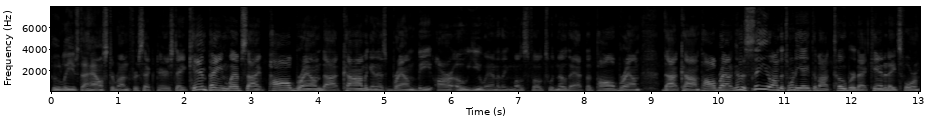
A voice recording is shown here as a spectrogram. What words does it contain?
who leaves the House to run for Secretary of State. Campaign website, paulbroun.com. Again, that's Broun, B R O U N. I think most folks would know that, but paulbroun.com. Paul Broun, going to see you on the 28th of October, that candidates forum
